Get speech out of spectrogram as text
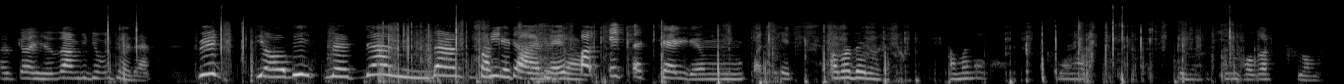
Arkadaşlar ben video bitmeden Video bitmeden ben paket bir tane açacağım. paket açalım. Paket. Ama ben açacağım. Ama neden? Ben açtım. Şimdi hazar çıkıyormuş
